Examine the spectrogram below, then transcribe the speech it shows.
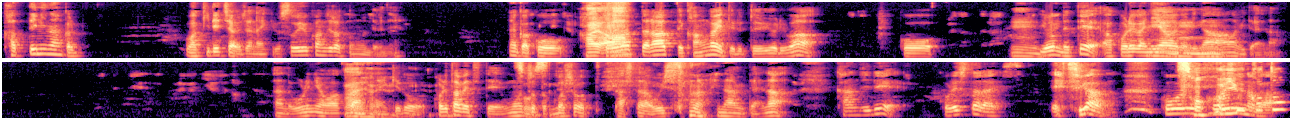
勝手になんか湧き出ちゃうじゃないけど、そういう感じだと思うんだよね。なんかこう、はい、これだあったらって考えてるというよりは、こう、うん。読んでて、あ、これが似合うのになーみたいな。なんで、俺にはわかんないけど、これ食べてて、もうちょっと胡椒足したら美味しそうなのにな、みたいな感じで、これしたら、え、違うの？こういう、そういうこと？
